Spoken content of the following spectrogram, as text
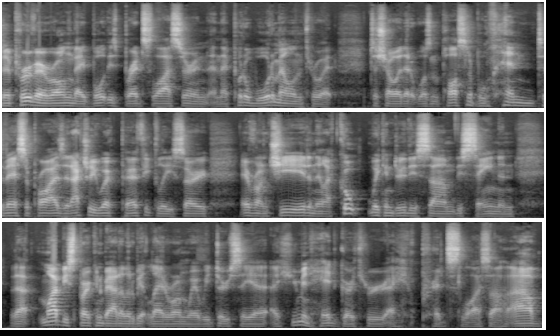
to prove her wrong they bought this bread slicer and, and they put a watermelon through it to show her that it wasn't possible. And to their surprise it actually worked perfectly. So everyone cheered and they're like cool we can do this um, this scene. And that might be spoken about a little bit later on where we do see a, a human head go through a bread slicer. Um,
